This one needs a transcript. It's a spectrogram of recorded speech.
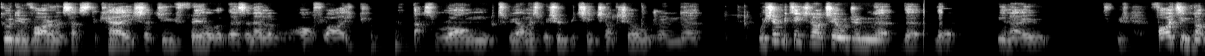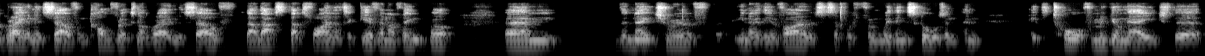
good environments that's the case. I do feel that there's an element of like that's wrong to be honest. We shouldn't be teaching our children that we shouldn't be teaching our children that that, that you know fighting's not great in itself and conflict's not great in itself. That that's that's fine that's a given i think. But um the nature of you know the environments and stuff from within schools and, and it's taught from a young age that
